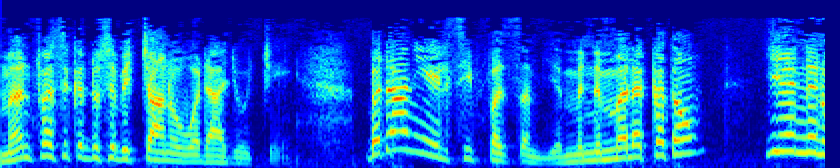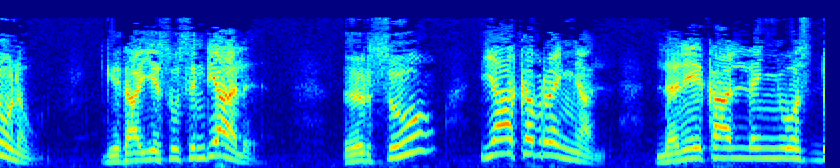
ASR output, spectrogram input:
መንፈስ ቅዱስ ብቻ ነው ወዳጆቼ። በዳንኤል ሲፈጸም የምንመለከተው ይህንኑ ነው። ጌታ ኢየሱስ እንዲህ አለ እርሱ ያከብረኛል ለእኔ ካለኝ ወስዶ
